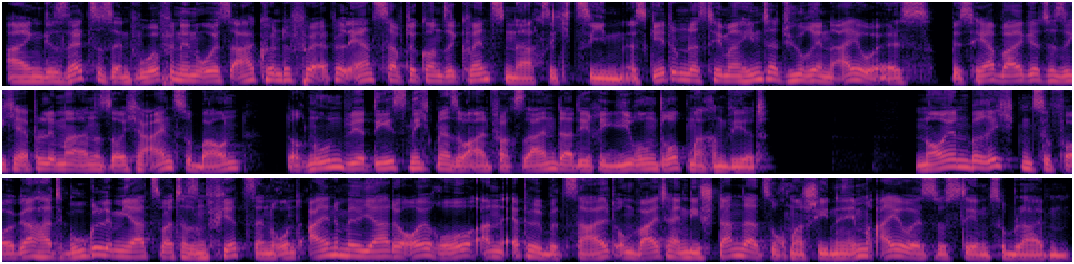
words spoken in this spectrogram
Ein Gesetzesentwurf in den USA könnte für Apple ernsthafte Konsequenzen nach sich ziehen. Es geht um das Thema Hintertüre in iOS. Bisher weigerte sich Apple immer eine solche einzubauen, doch nun wird dies nicht mehr so einfach sein, da die Regierung Druck machen wird. Neuen Berichten zufolge hat Google im Jahr 2014 rund eine Milliarde Euro an Apple bezahlt, um weiter in die Standardsuchmaschine im iOS-System zu bleiben.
